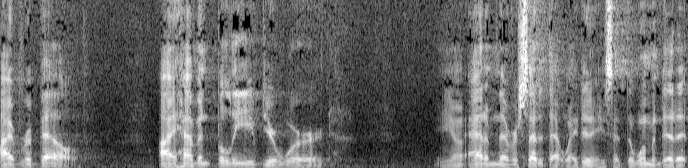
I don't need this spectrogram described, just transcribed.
I've rebelled. I haven't believed your word. You know, Adam never said it that way, did he? He said the woman did it,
